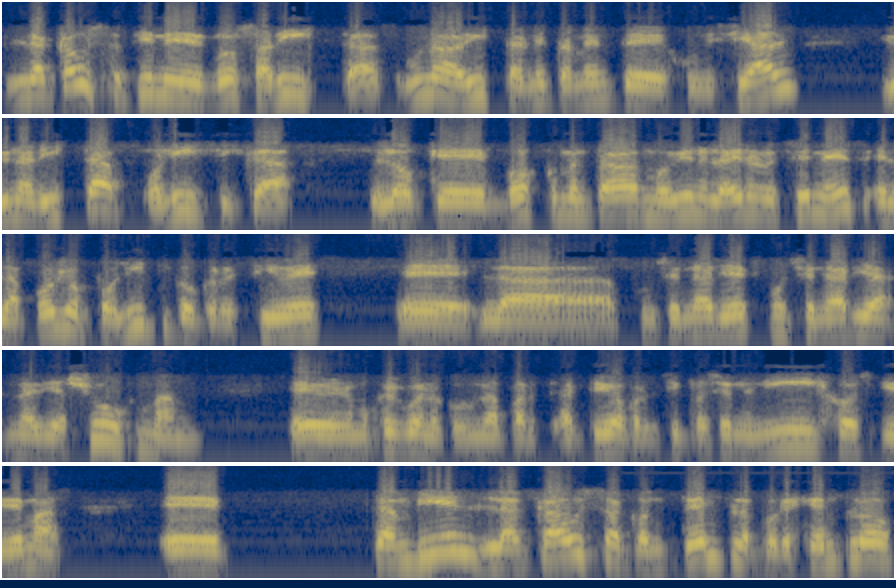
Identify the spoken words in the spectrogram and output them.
la causa tiene dos aristas, una arista netamente judicial y una arista política. Lo que vos comentabas muy bien en la aire recién es el apoyo político que recibe eh, la funcionaria, exfuncionaria Nadia Schuchman, eh, una mujer bueno, con una activa participación en hijos y demás. Eh, también la causa contempla, por ejemplo,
